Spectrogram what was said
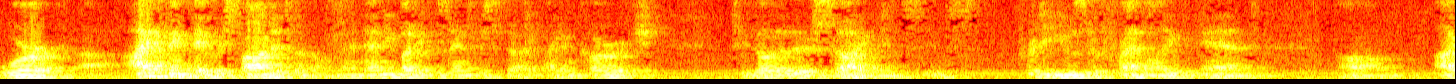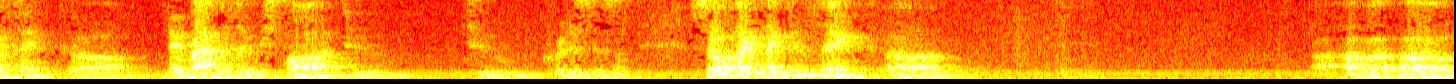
work. I think they've responded to them, and anybody who's interested, I'd encourage to go to their site. It's, it's pretty user friendly, and um, I think uh, they rapidly respond to, to criticism. So I, I do think uh, a, a,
